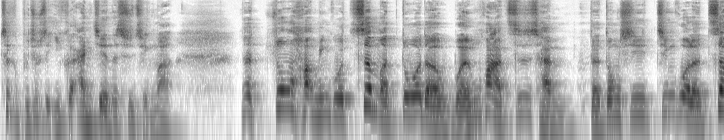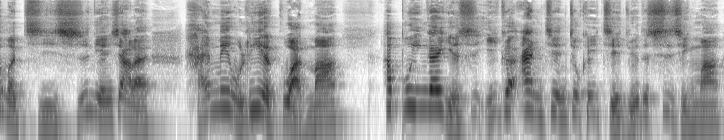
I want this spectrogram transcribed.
这个不就是一个案件的事情吗？那中华民国这么多的文化资产的东西，经过了这么几十年下来，还没有列管吗？它不应该也是一个案件就可以解决的事情吗？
